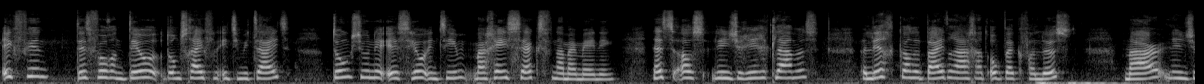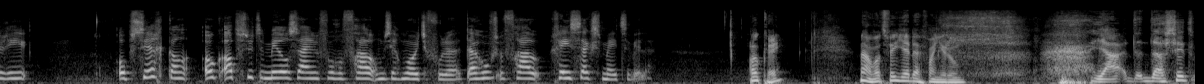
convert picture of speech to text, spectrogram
ik vind dit voor een deel de omschrijving van intimiteit. Tongzoenen is heel intiem, maar geen seks, naar mijn mening. Net zoals lingerie-reclames. Wellicht kan het bijdragen aan het opwekken van lust. Maar lingerie op zich kan ook absoluut een middel zijn voor een vrouw om zich mooi te voelen. Daar hoeft een vrouw geen seks mee te willen. Oké. Okay. Nou, wat vind jij daarvan, Jeroen? Ja, daar zit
